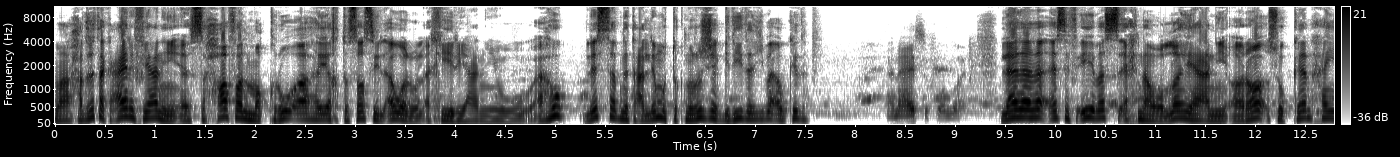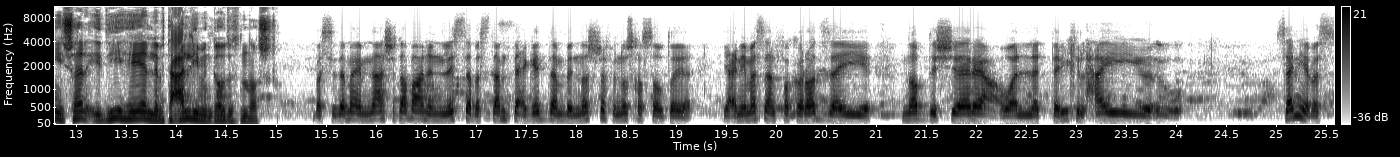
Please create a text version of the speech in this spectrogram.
ما حضرتك عارف يعني الصحافة المقروءة هي اختصاصي الأول والأخير يعني وأهو لسه بنتعلموا التكنولوجيا الجديدة دي بقى وكده. أنا آسف والله. لا لا لا آسف. إيه بس إحنا والله يعني آراء سكان حي شرق دي هي اللي بتعلي من جودة النشر. بس ده ما يمنعش طبعا إن لسه بستمتع جدا بالنشره في النسخة الصوتية. يعني مثلا فقرات زي نبض الشارع ولا التاريخ الحي ثانية بس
